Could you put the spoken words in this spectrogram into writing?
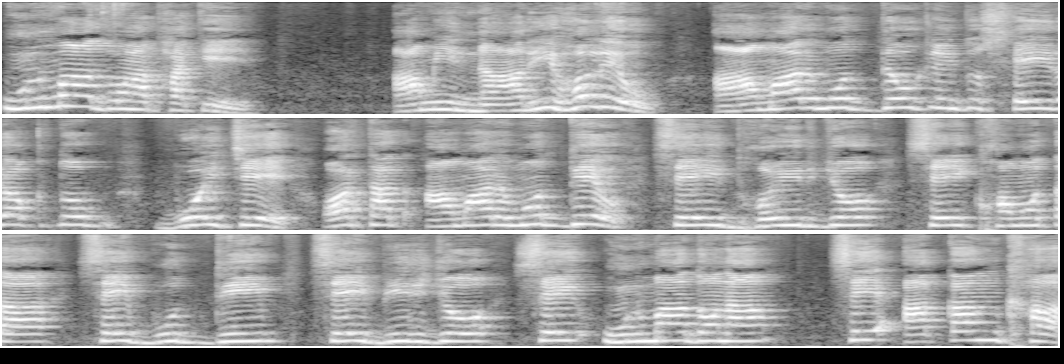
উন্মাদনা থাকে, আমি নারী হলেও আমার মধ্যেও কিন্তু সেই রক্ত বইছে। অর্থাৎ আমার মধ্যেও সেই ধৈর্য, সেই ক্ষমতা, সেই বুদ্ধি, সেই বীর্য, সেই উন্মাদনা, সেই আকাঙ্ক্ষা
